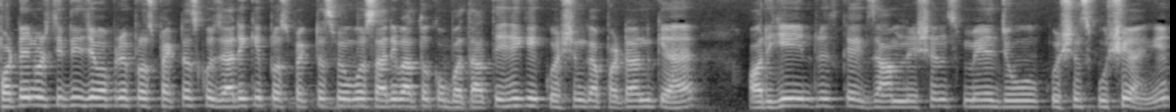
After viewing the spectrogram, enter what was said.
पटना यूनिवर्सिटी जब अपने प्रोस्पेक्टस को जारी किए प्रोस्पेक्टस में वो सारी बातों को बताती है कि क्वेश्चन का पैटर्न क्या है और ये इंट्रेंस के एग्जामिनेशन में जो क्वेश्चन पूछे आएँगे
